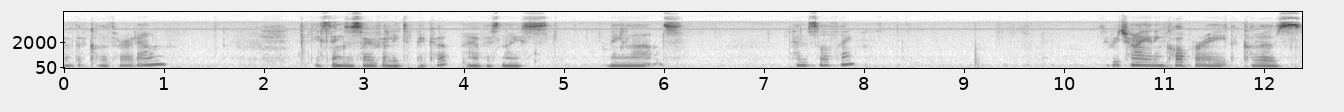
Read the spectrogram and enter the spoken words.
of the colour throwdown. These things are so fiddly to pick up. I have this nice nail art pencil thing. So if we try and incorporate the colours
